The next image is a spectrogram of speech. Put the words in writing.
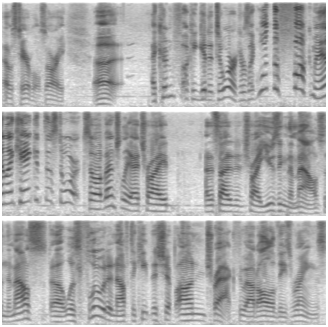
That was terrible. Sorry. Uh, I couldn't fucking get it to work. I was like, what the fuck, man? I can't get this to work. So eventually, I tried. I decided to try using the mouse, and the mouse uh, was fluid enough to keep the ship on track throughout all of these rings.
